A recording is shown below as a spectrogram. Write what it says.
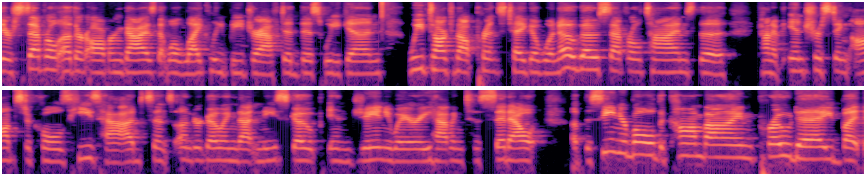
there's several other Auburn guys that will likely be drafted this weekend. We've talked about Prince Tega Wanogho several times, the kind of interesting obstacles he's had since undergoing that knee scope in January, having to sit out of the Senior Bowl, the Combine, Pro Day, but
